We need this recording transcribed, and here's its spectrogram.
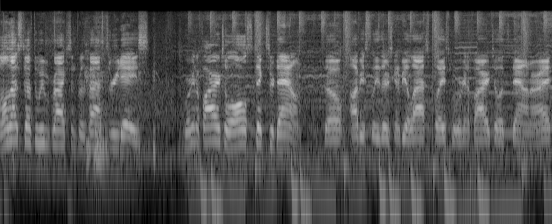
all that stuff that we've been practicing for the past three days. We're gonna fire till all sticks are down. So obviously there's gonna be a last place, but we're gonna fire till it's down, all right?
